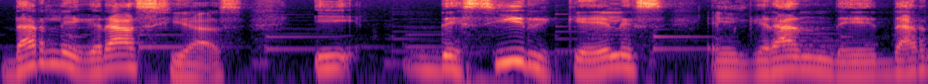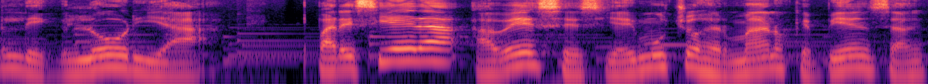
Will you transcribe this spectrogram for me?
darle gracias y decir que Él es el grande, darle gloria. Pareciera a veces, y hay muchos hermanos que piensan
